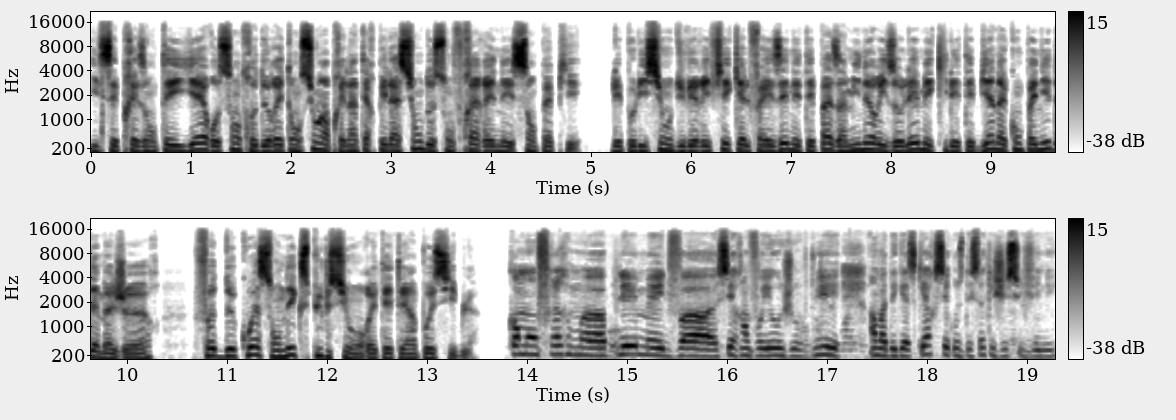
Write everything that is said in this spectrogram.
Il s'est présenté hier au centre de rétention après l'interpellation de son frère aîné sans papier. Les policiers ont dû vérifier qu'El-Faezé n'était pas un mineur isolé mais qu'il était bien accompagné d'un majeur, faute de quoi son expulsion aurait été impossible. Quand mon frère m'a appelé, mais il va se renvoyer aujourd'hui à Madagascar, c'est à cause de ça que je suis venu,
